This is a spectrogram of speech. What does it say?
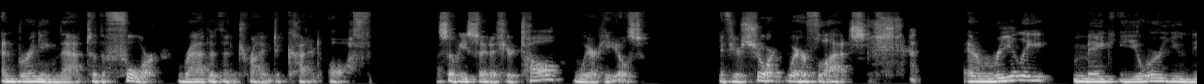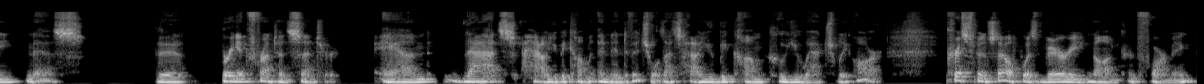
and bringing that to the fore rather than trying to cut it off. So he said, if you're tall, wear heels. If you're short, wear flats and really make your uniqueness the bring it front and center. And that's how you become an individual. That's how you become who you actually are. Crisp himself was very nonconforming,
